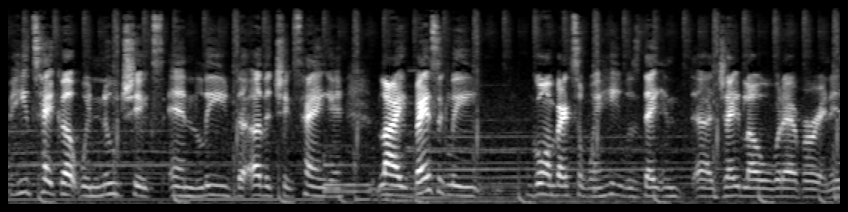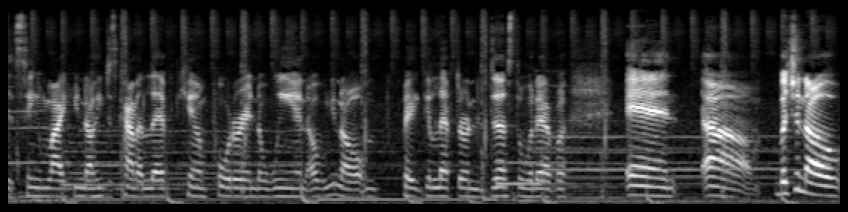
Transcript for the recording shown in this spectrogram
he take up with new chicks and leave the other chicks hanging. Like basically going back to when he was dating uh, J Lo or whatever, and it seemed like you know he just kind of left Kim Porter in the wind, or you know, left her in the dust or whatever. And um, but you know,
